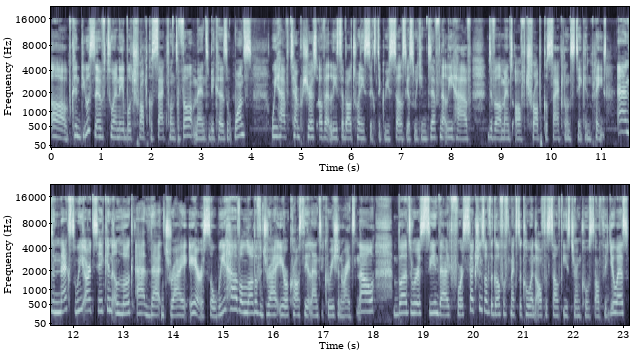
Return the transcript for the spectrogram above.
uh, conducive to enable tropical cyclone development because once we have temperatures of at least about 26 degrees Celsius, we can definitely have development of tropical cyclones taking place. And next, we are taking a look at that dry air. So we have a lot of dry air across the Atlantic region right now, but we're seeing that for sections of the Gulf of Mexico and off the southeastern coast of the US,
